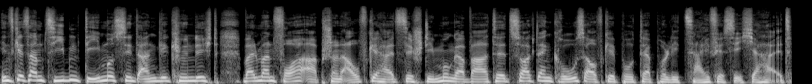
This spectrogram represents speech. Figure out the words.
Insgesamt sieben Demos sind angekündigt. Weil man vorab schon aufgeheizte Stimmung erwartet, sorgt ein Großaufgebot der Polizei für Sicherheit.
